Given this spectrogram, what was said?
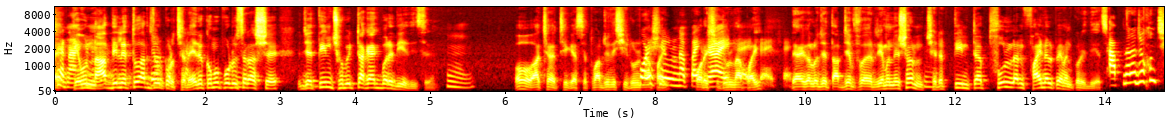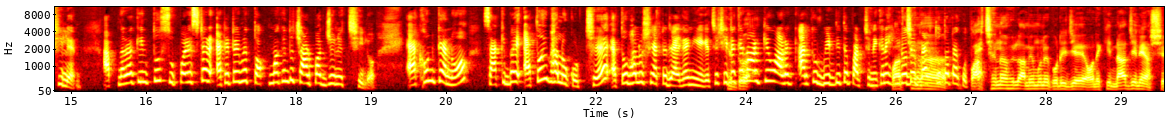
হ্যাঁ, না। কেউ না দিলে তো আর জোর করছে না। এরকমও প্রডিউসার আসছে যে তিন ছবির টাকা একবারে দিয়ে দিছে। ও আচ্ছা ঠিক আছে তোমার যদি শিডিউল না পাই পরে শিডিউল না পাই. দেখা গেল যে তার যে রেমুনেশন সেটা তিনটা ফুল এন্ড ফাইনাল পেমেন্ট করে দিয়েছে। আপনারা যখন ছিলেন আপনারা কিন্তু সুপারস্টার অ্যাট এ টাইমে তকমা কিন্তু চার পাঁচ জনের ছিল। এখন কেন সাকিব ভাই এতই ভালো করছে এত ভালো সে একটা জায়গায় নিয়ে গেছে সেটা কেন আর কেউ আর কেউ বিট দিতে পারছে না? এখানে হিরোদের ব্যর্থতাটা কোথায়? পারছে না হলো আমি মনে করি যে অনেকে না জেনে আসছে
